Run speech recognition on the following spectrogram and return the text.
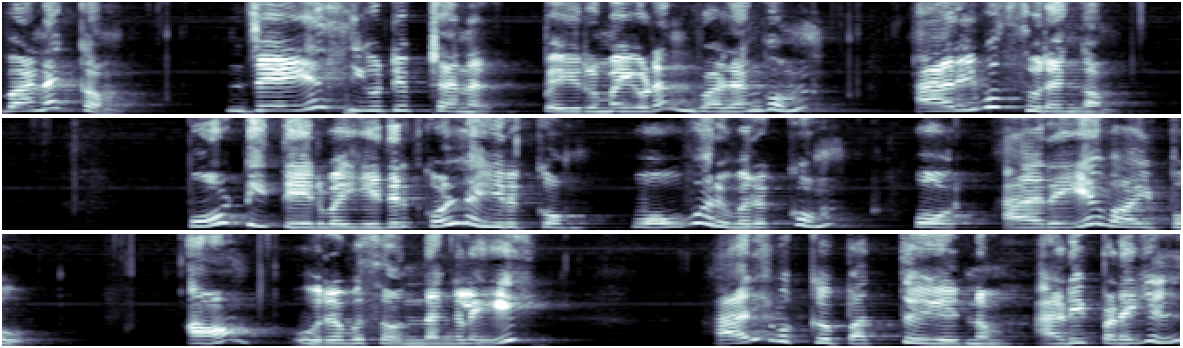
வணக்கம். ஜேஎஸ் யூடியூப் சேனல் பெருமையுடன் வழங்கும் அறிவு சுரங்கம். போட்டித் தேர்வை எதிர்கொள்ள இருக்கும் ஒவ்வொருவருக்கும் ஓர் அரிய வாய்ப்பு. ஆம் உறவு சொந்தங்களே அறிவுக்கு பத்து என்னும் அடிப்படையில்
